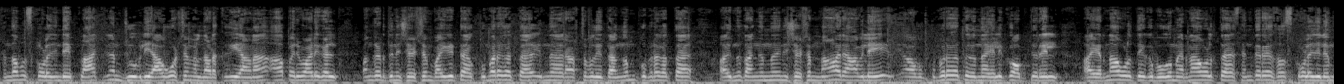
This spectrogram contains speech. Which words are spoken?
സെന്റ് തോമസ് കോളേജിന്റെ പ്ലാറ്റിനം ജൂബിലി ആഘോഷങ്ങൾ നടക്കുകയാണ്. ആ പരിപാടികൾ പങ്കെടുത്തതിനു ശേഷം വൈകിട്ട് കുമരകത്ത് ഇന്ന് രാഷ്ട്രപതി തങ്ങും. കുമരകത്ത് ഇന്ന് തങ്ങുന്നതിന് ശേഷം നാളെ രാവിലെ കുമരകത്ത് നിന്ന് ഹെലികോപ്റ്ററിൽ എറണാകുളത്തേക്ക് പോകും. എറണാകുളത്ത് സെന്റ് തെരേസസ് കോളേജിലും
